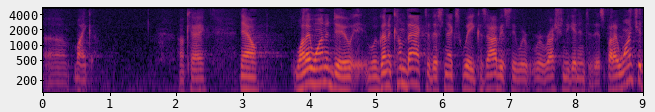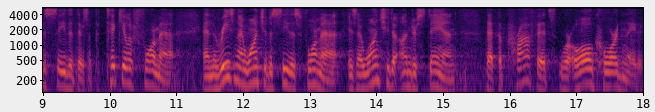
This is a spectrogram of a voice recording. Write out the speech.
uh, Micah. Okay? Now, what I want to do, we're going to come back to this next week because obviously we're, we're, rushing to get into this, but I want you to see that there's a particular format. And the reason I want you to see this format is I want you to understand that the prophets were all coordinated.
